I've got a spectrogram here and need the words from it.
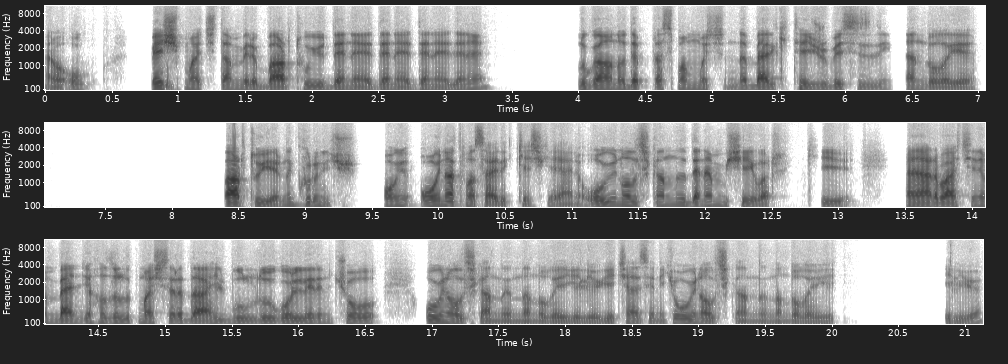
Yani o 5 maçtan beri Bartu'yu dene dene dene dene. Lugano deplasman maçında belki tecrübesizliğinden dolayı Bartu yerine Krunic oy- oynatmasaydık keşke. Yani oyun alışkanlığı denen bir şey var ki Fenerbahçe'nin bence hazırlık maçları dahil bulduğu gollerin çoğu oyun alışkanlığından dolayı geliyor. Geçen seneki oyun alışkanlığından dolayı geliyor.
